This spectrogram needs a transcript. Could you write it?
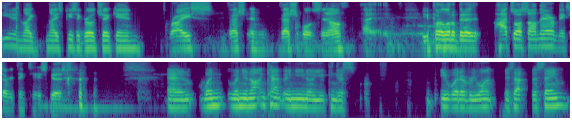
eating like nice piece of grilled chicken, rice, veg and vegetables, you know. I you put a little bit of hot sauce on there, makes everything taste good. and when when you're not in camp and you know you can just eat whatever you want, is that the same?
